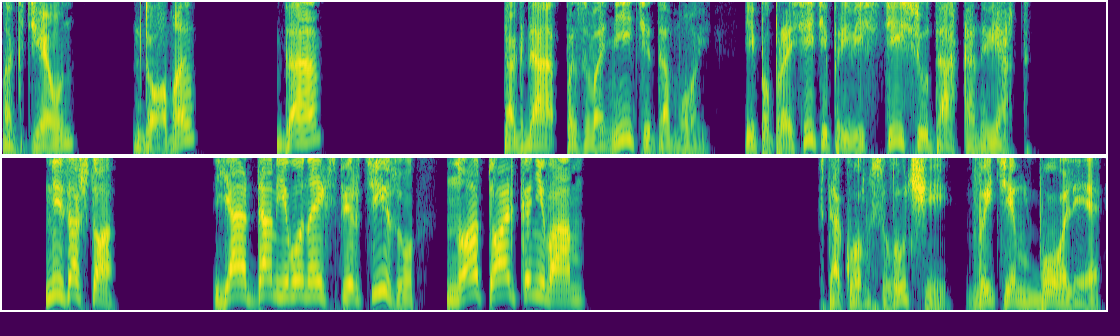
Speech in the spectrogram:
А где он? Дома? Да. Тогда позвоните домой и попросите привезти сюда конверт. Ни за что. Я отдам его на экспертизу, но только не вам. В таком случае вы тем более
